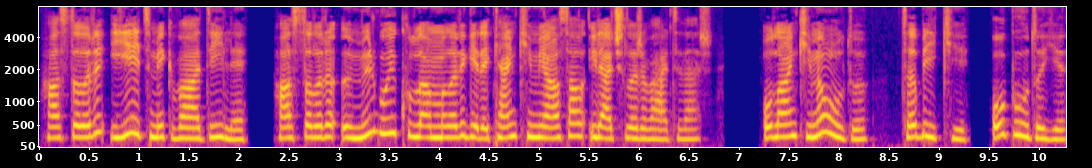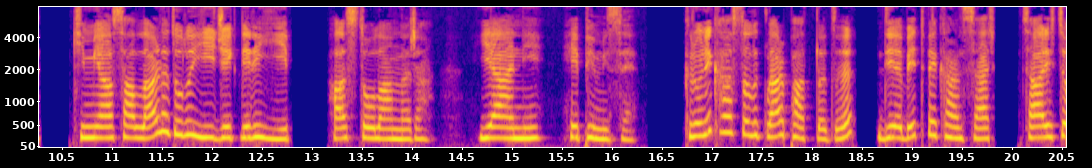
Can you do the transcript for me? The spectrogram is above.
hastaları iyi etmek vaadiyle hastalara ömür boyu kullanmaları gereken kimyasal ilaçları verdiler. Olan kime oldu? Tabii ki o buğdayı kimyasallarla dolu yiyecekleri yiyip hasta olanlara yani hepimize. Kronik hastalıklar patladı, diyabet ve kanser tarihte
